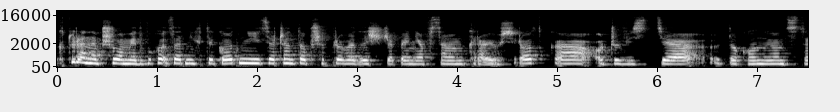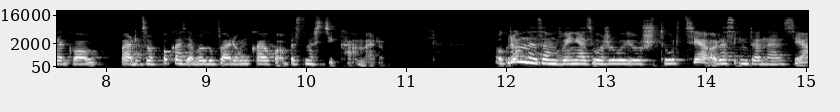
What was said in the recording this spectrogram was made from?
która na przełomie dwóch ostatnich tygodni zaczęto przeprowadzać szczepienia w samym kraju środka, oczywiście dokonując tego w bardzo pokazowych warunkach w obecności kamer. Ogromne zamówienia złożyły już Turcja oraz Indonezja,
